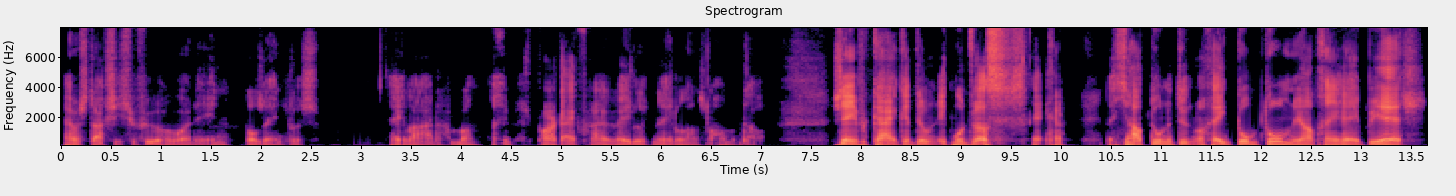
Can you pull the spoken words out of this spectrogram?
Hij was taxichauffeur geworden in Los Angeles. Hele aardige man. Hij sprak eigenlijk vrij redelijk Nederlands al met al. Dus even kijken. Toen, ik moet wel zeggen dat je had toen natuurlijk nog geen TomTom. Je had geen GPS.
